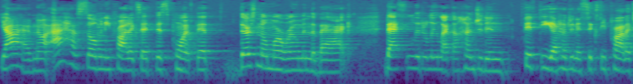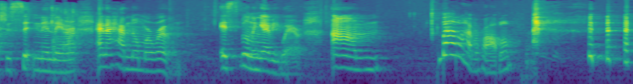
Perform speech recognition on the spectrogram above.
y'all have no, I have so many products at this point that there's no more room in the bag. That's literally like 150, 160 products just sitting in there and I have no more room. It's spilling everywhere. Um, but I don't have a problem.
